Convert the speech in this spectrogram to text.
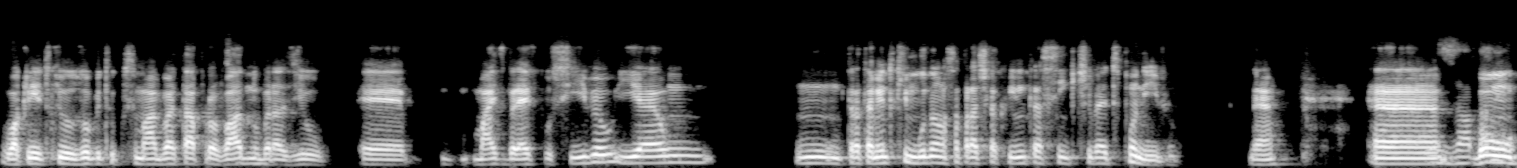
eu acredito que o Zobituximab vai estar aprovado no Brasil é, mais breve possível e é um, um tratamento que muda a nossa prática clínica assim que estiver disponível, né? É, bom,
